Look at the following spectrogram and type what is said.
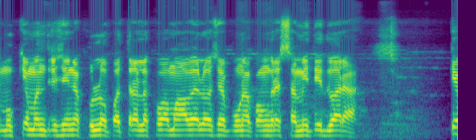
મુખ્યમંત્રીશ્રીને ખુલ્લો પત્ર લખવામાં આવેલો છે પૂણા કોંગ્રેસ સમિતિ દ્વારા કે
